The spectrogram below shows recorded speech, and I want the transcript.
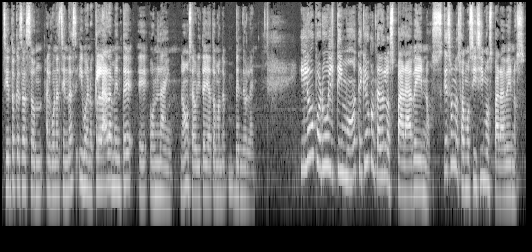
siento que esas son algunas tiendas y bueno, claramente eh, online, ¿no? O sea, ahorita ya toman, vende online. Y luego por último, te quiero contar de los parabenos. ¿Qué son los famosísimos parabenos?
